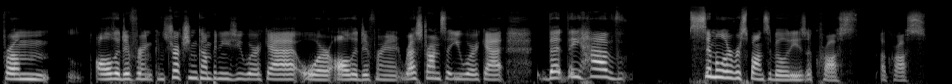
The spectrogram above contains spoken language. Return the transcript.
from all the different construction companies you work at or all the different restaurants that you work at that they have similar responsibilities across across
